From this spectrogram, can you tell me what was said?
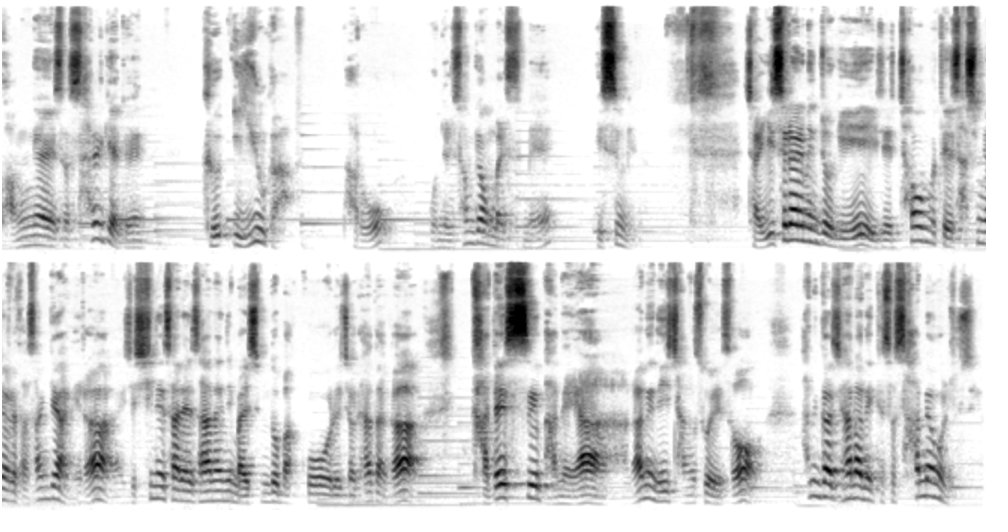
광야에서 살게 된 그 이유가 바로 오늘 성경 말씀에 있습니다. 자, 이스라엘 민족이 이제 처음부터 40년을 다 산 게 아니라 이제 신의 산에서 하나님 말씀도 받고 이래저래 하다가 가데스 바네아라는 이 장소에서 한 가지 하나님께서 사명을 주세요.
